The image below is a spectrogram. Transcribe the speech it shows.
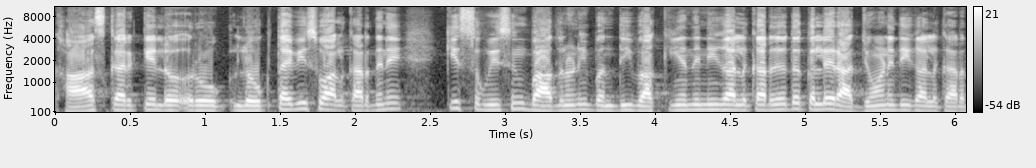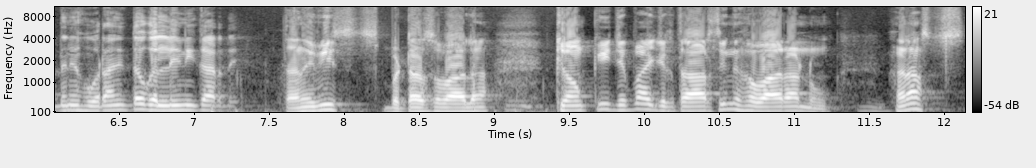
ਖਾਸ ਕਰਕੇ ਲੋ- ਰੋ- ਲੋਕ ਤਾਂ ਇਹ ਵੀ ਸਵਾਲ ਕਰਦੇ ਨੇ ਕਿ ਸੁਖਬੀਰ ਸਿੰਘ ਬਾਦਲ ਨੇ ਨਹੀਂ ਬੰਦੀ ਬਾਕੀਆਂ ਦੀ ਨਹੀਂ ਗੱਲ ਕਰਦੇ, ਉਹ ਤਾਂ ਇਕੱਲੇ ਰਾਜੋਆਣੇ ਦੀ ਗੱਲ ਕਰਦੇ ਨੇ, ਹੋਰਾਂ ਦੀ ਤਾਂ ਗੱਲ ਹੀ ਨਹੀਂ ਕਰਦੇ। ਤਾਂ ਇਹ ਵੀ ਵੱਡਾ ਸਵਾਲ ਆ, ਕਿਉਂਕਿ ਜੇ ਭਾਈ ਜਗਤਾਰ ਸਿੰਘ ਹਵਾਰਾ ਨੂੰ, ਹਨਾ, ਸ-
